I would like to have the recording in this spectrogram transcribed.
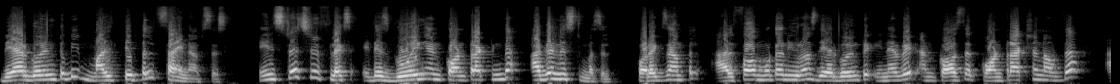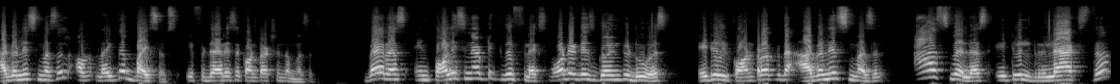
They are going to be multiple synapses. In stretch reflex, it is going and contracting the agonist muscle. For example, alpha motor neurons, they are going to innervate and cause the contraction of the agonist muscle of like the biceps if there is a contraction in the muscle. Whereas in polysynaptic reflex, what it is going to do is it will contract the agonist muscle as well as it will relax the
